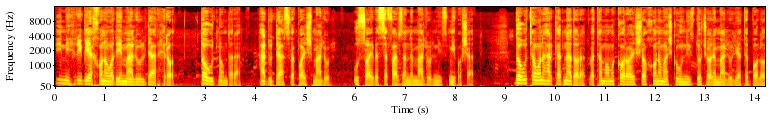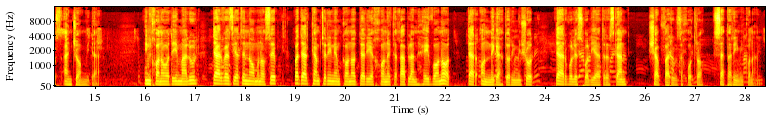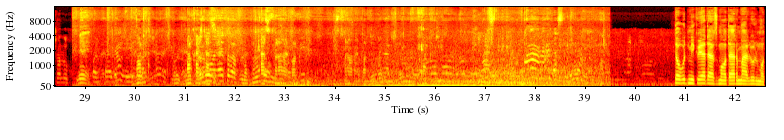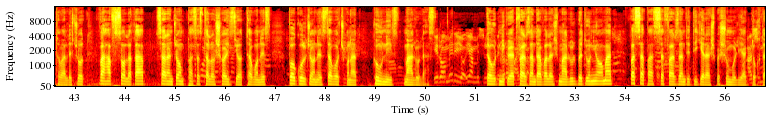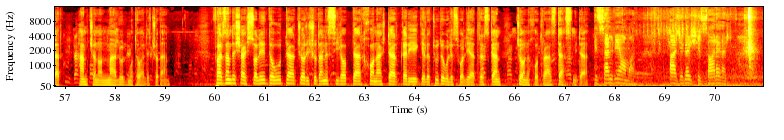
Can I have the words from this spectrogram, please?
بیمهری به خانواده معلول در هرات. داود نام دارد. هر دو دست و پایش معلول. او صاحب سه فرزند معلول نیز می باشد. داود توان حرکت ندارد و تمام کارهایش را خانمش که او نیز دچار معلولیت بالاست انجام می‌دهد این خانواده معلول در وضعیت نامناسب و در کمترین امکانات در یک خانه که قبلا حیوانات در آن نگهداری می‌شد در ولسوالی ادرسکن شب و روز خود را سپری می کنند. داود می‌گوید از مادر معلول متولد شد و هفت سال قبل سرانجام پس از تلاش های زیاد توانست با گلجان ازدواج کند که او نیز معلول است. داود می‌گوید فرزند اولش معلول به دنیا آمد و سپس سه فرزند دیگرش به شمول یک دختر همچنان معلول متولد شدند. فرزند شش ساله داود در جاری شدن سیلاب در خانش در قریه گلتود ولسوالی ادرسکن جان خود را از دست می‌دهد. سلبی آمد. بچگاه شید ساله داشت.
